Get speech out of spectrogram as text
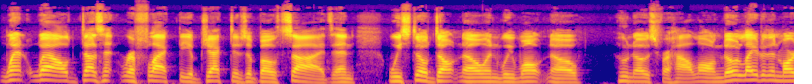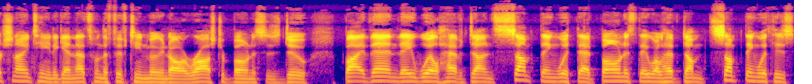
went well doesn't reflect the objectives of both sides. And we still don't know and we won't know who knows for how long. No later than March 19. Again, that's when the $15 million roster bonus is due. By then, they will have done something with that bonus. They will have done something with his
